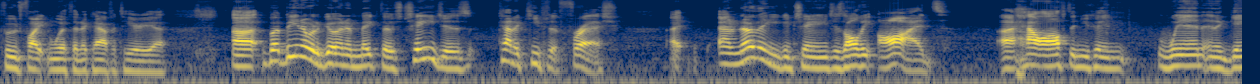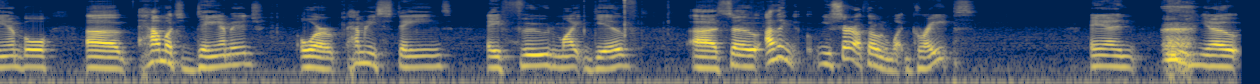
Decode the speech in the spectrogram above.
food fighting with in a cafeteria. Uh, but being able to go in and make those changes kind of keeps it fresh. I, and another thing you can change is all the odds, uh, how often you can win in a gamble, uh, how much damage or how many stains a food might give. Uh, so I think you start out throwing what grapes, and you know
